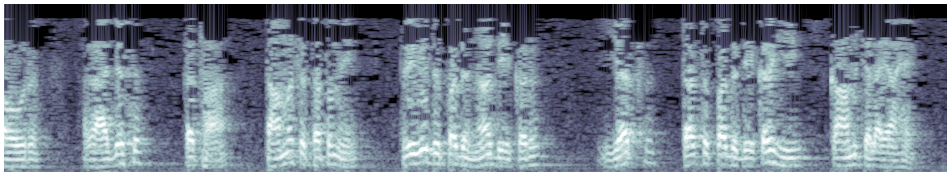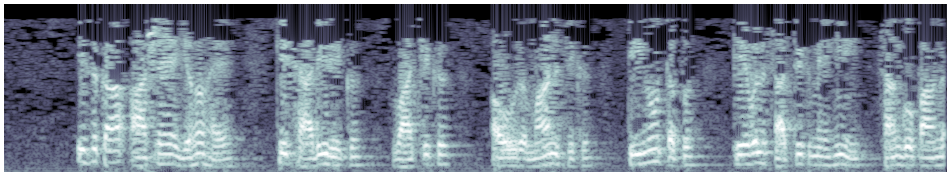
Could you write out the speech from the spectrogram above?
और राजस तथा तामस तप में त्रिविध पद न देकर यथ तत् पद देकर ही काम चलाया है। इसका आशय यह है कि शारीरिक, वाचिक और मानसिक तीनों तप केवल सात्विक में ही सांगोपांग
